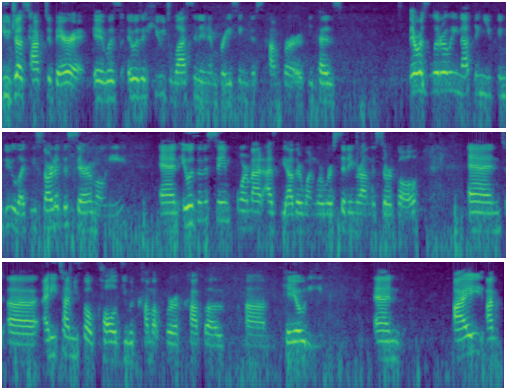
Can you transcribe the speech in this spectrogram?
you just have to bear it? It was it was a huge lesson in embracing discomfort because there was literally nothing you can do. Like we started the ceremony and it was in the same format as the other one where we're sitting around the circle. And uh, anytime you felt called, you would come up for a cup of um, peyote. And I I'm,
